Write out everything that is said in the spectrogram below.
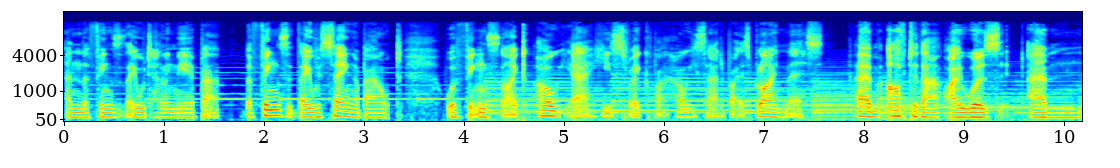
and the things that they were telling me about the things that they were saying about were things like, oh yeah, he spoke about how he's sad about his blindness. Um, after that, I was um,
